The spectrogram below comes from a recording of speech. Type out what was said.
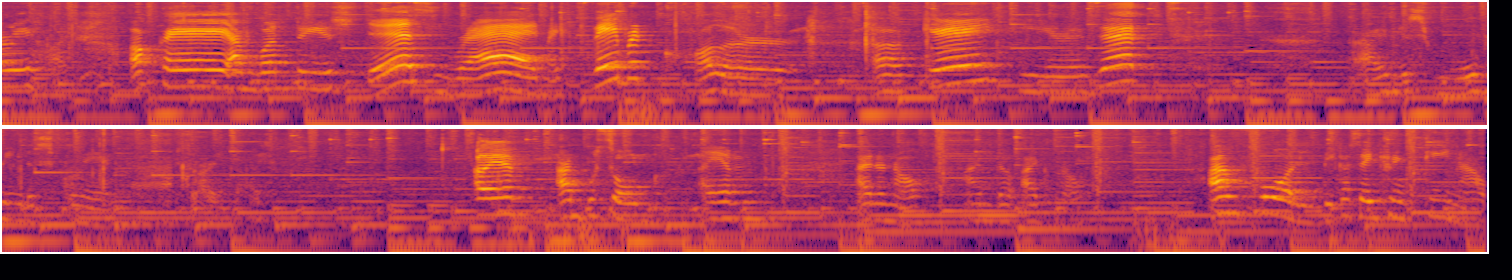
Very hot. Okay, I'm going to use this red, my favorite color. Okay, here is it. I'm just moving the screen. Sorry, guys. I am. I'm busog. I am. I don't know. I'm. The, I don't know. I'm full because I drink tea now.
